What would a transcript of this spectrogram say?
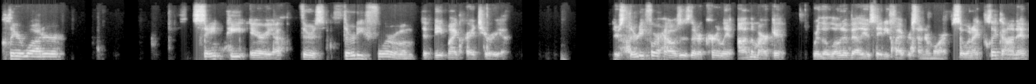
Clearwater, St. Pete area, there's 34 of them that meet my criteria. There's 34 houses that are currently on the market where the loan of value is 85% or more. So when I click on it,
